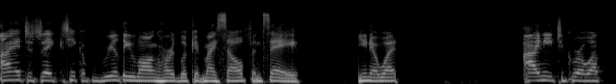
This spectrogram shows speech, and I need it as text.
I had to take take a really long hard look at myself and say, you know what? I need to grow up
